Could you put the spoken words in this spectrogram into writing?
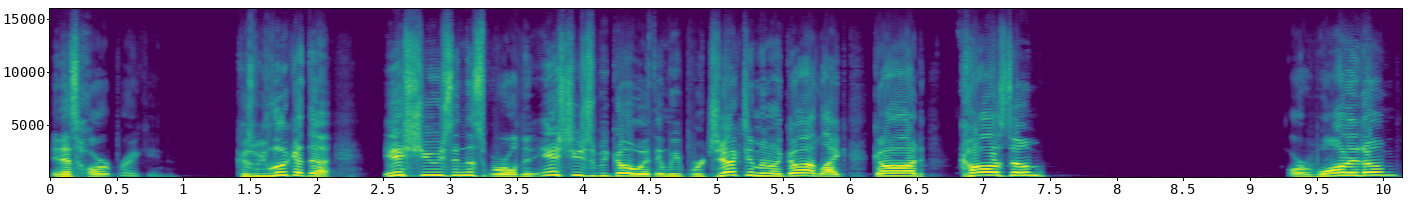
And that's heartbreaking. Because we look at the issues in this world and issues we go with and we project them on God like God caused them or wanted them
